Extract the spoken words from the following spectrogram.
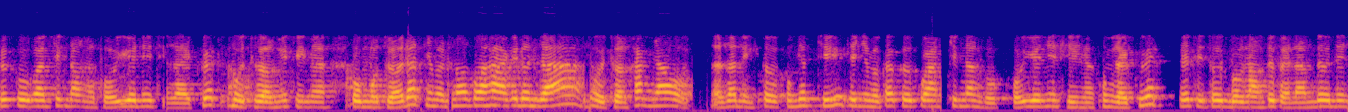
các cơ quan chức năng ở phố Yên ấy thì giải quyết bồi thường ấy thì là cùng một thửa đất, nhưng mà nó có hai cái đơn giá bồi thường khác nhau. Là gia đình tôi không nhất trí, thế nhưng mà các cơ quan chức năng của phố Yên ấy thì là không giải quyết. Thế thì tôi buộc lòng tôi phải làm đơn lên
